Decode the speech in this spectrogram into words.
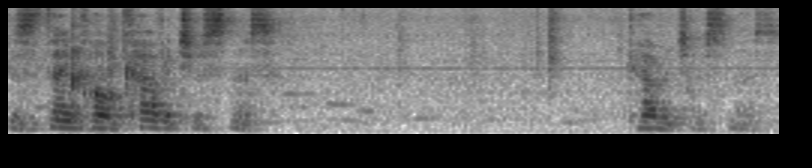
It's a thing called covetousness. Covetousness.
